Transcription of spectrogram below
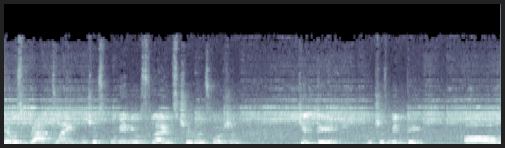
There was Bratline, which was Pune Newsline's children's version. Kid Day, which was midday. Um,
